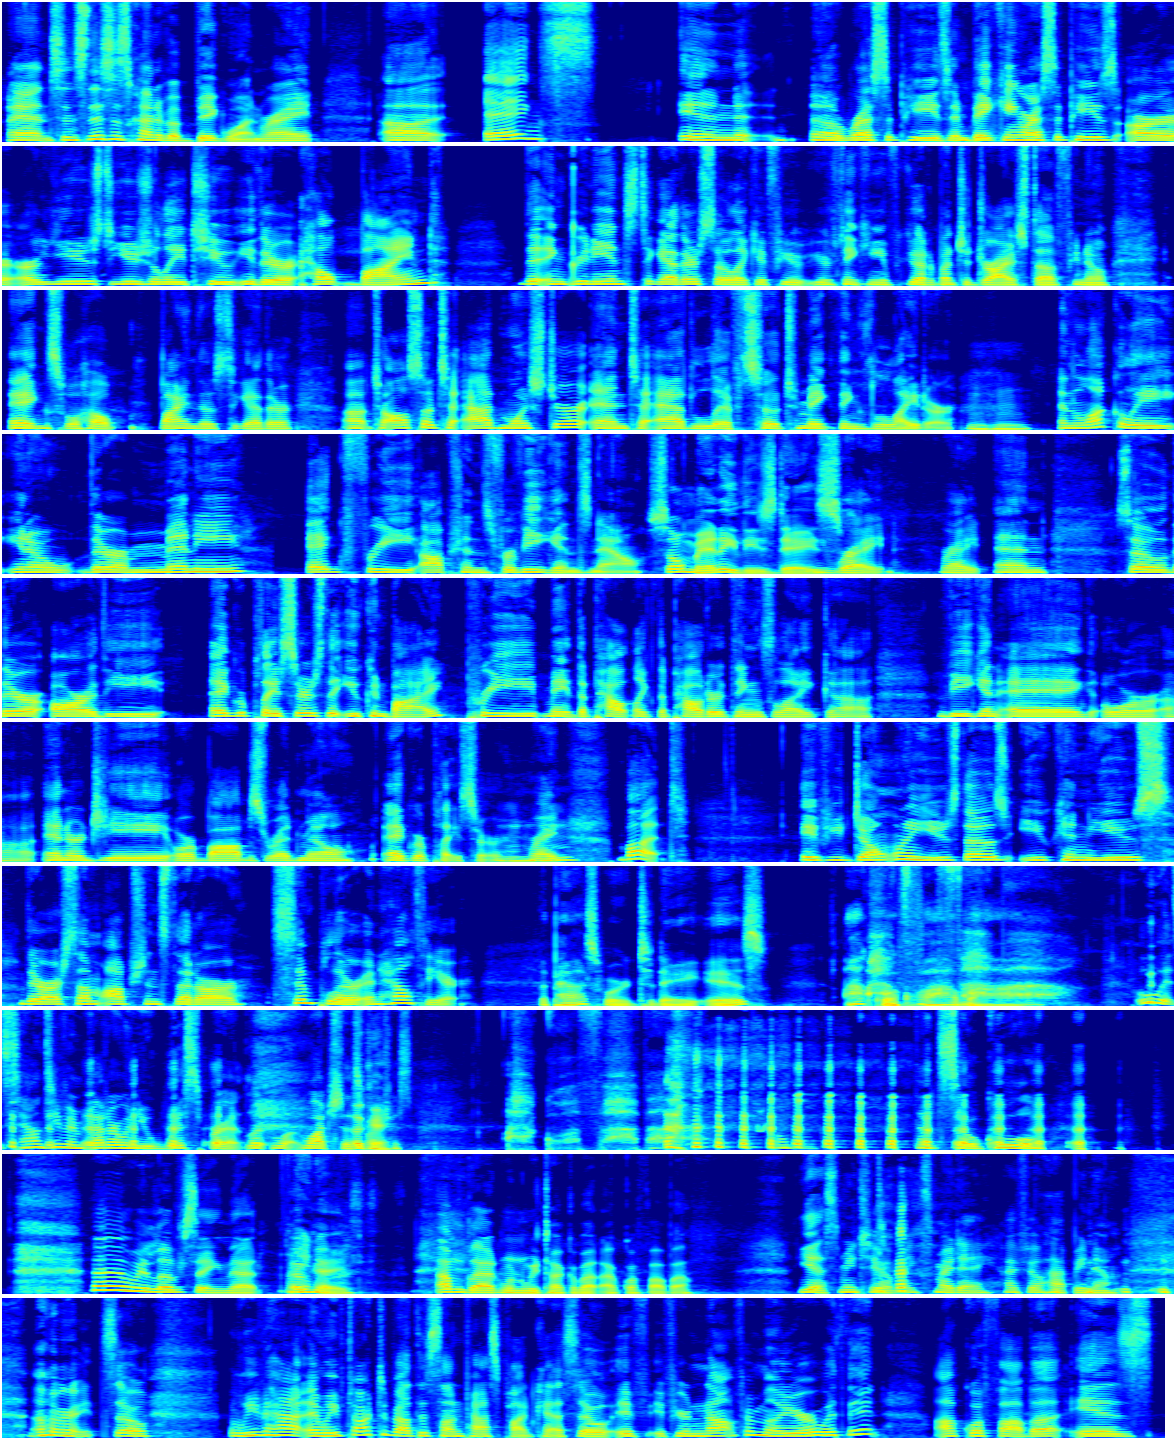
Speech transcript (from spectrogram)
And since this is kind of a big one, right? Uh, eggs in uh, recipes and baking recipes are are used usually to either help bind the ingredients together. So, like if you, you're thinking if you got a bunch of dry stuff, you know, eggs will help bind those together. Uh, to also to add moisture and to add lift, so to make things lighter. And luckily, you know, there are many egg-free options for vegans now. So many these days. Right, right. And so there are the egg replacers that you can buy pre-made the pout like the powdered things like uh, vegan egg or uh, Ener-G or Bob's Red Mill egg replacer, right? But if you don't want to use those, you can use. There are some options that are simpler and healthier. The password today is aquafaba. Ooh, it sounds even better when you whisper it. Look, watch this. Okay. Watch this. Aquafaba. oh, that's so cool. Eh, we love saying that. Okay. I'm glad when we talk about aquafaba. Yes, me too. It makes my day. I feel happy now. All right. So we've had, and we've talked about this on past podcasts. So if, if you're not familiar with it, aquafaba is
